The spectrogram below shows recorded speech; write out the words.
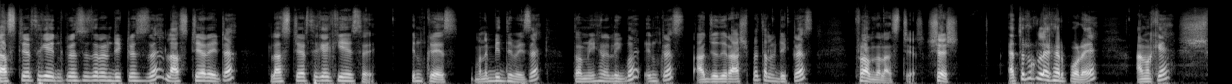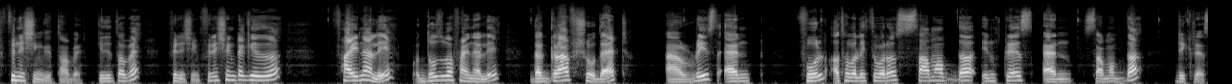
লাস্ট ইয়ার থেকে ইনক্রিজ হয়েছে না ডিক্রিজ হয়েছে? লাস্ট ইয়ার এটা। লাস্ট ইয়ার থেকে কি হয়েছে? ইনক্রিজ মানে বৃদ্ধি পেয়েছে। তো আমি এখানে লিখব ইনক্রিজ আর যদি হ্রাস পায় তাহলে decrease from the last year শেষ। এতটুকু লেখার পরে আমাকে ফিনিশিং দিতে হবে। কি দিতে হবে? ফিনিশিং ফিনিশিংটা কি দেবো ফাইনালি দোজ বা finally the graph show that rise and fall অথবা লিখতে পারো some of the increase and some of the decrease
